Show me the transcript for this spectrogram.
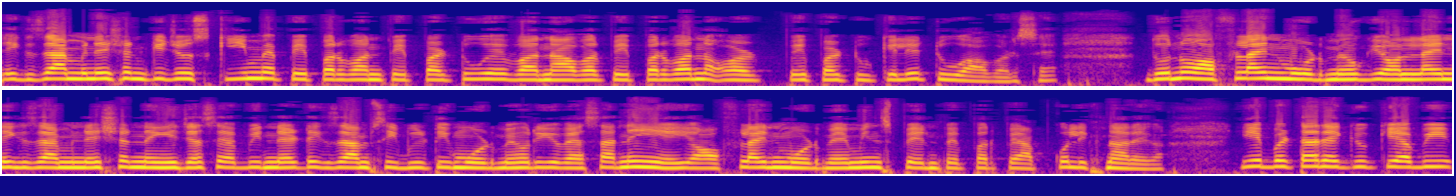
एग्जामिनेशन की जो स्कीम है पेपर वन पेपर टू है वन आवर पेपर वन और पेपर टू के लिए टू आवर्स है। दोनों ऑफलाइन मोड में होगी ऑनलाइन एग्जामिनेशन नहीं है। जैसे अभी नेट एग्ज़ाम सीबीटी मोड में हो रही है, वैसा नहीं है। ये ऑफलाइन मोड में मीन्स पेन पेपर पे आपको लिखना रहेगा। ये बेटर है क्योंकि अभी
